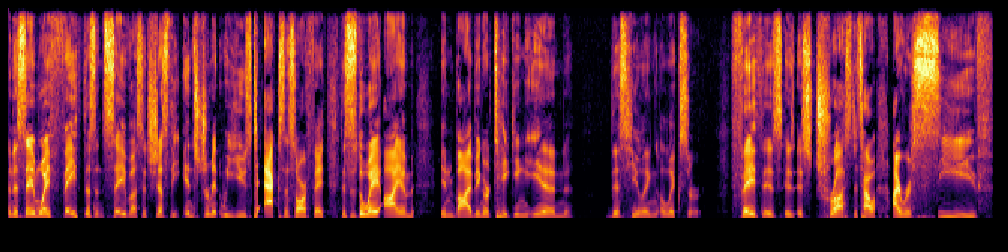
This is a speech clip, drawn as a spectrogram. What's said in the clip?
In the same way, faith doesn't save us, it's just the instrument we use to access our faith. This is the way I am imbibing or taking in this healing elixir. Faith is, is, is trust, it's how I receive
